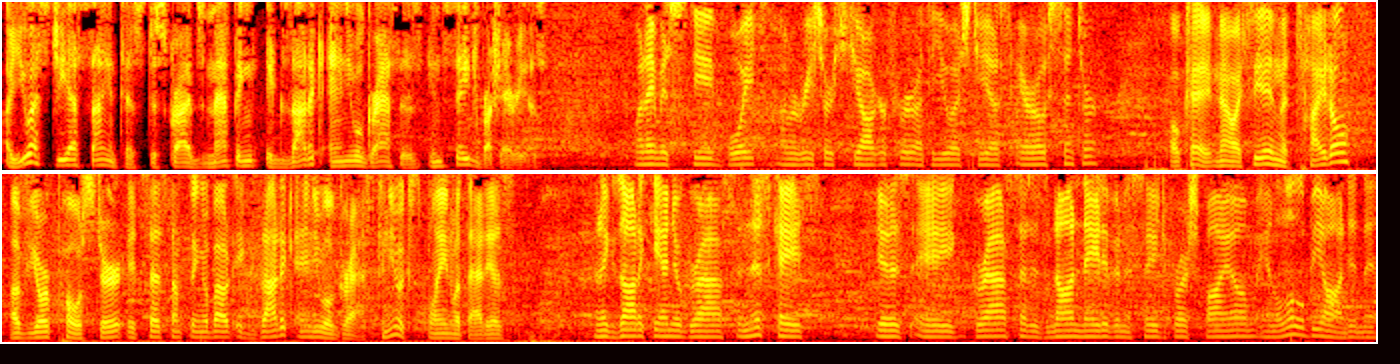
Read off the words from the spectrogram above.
A USGS scientist describes mapping exotic annual grasses in sagebrush areas. My name is Steve Boyte. I'm a research geographer at the USGS EROS Center. Okay, now I see in the title of your poster it says something about exotic annual grass. Can you explain what that is? An exotic annual grass, in this case, is a grass that is non-native in a sagebrush biome and a little beyond in the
